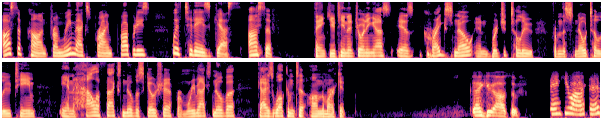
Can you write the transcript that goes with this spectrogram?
Asif Khan from Remax Prime Properties, with today's guests. Asif. Thank you, Tina. Joining us is Craig Snow and Bridget Teleu from the Snow Teleu team in Halifax, Nova Scotia from Remax Nova. Guys, welcome to On the Market. Thank you, Asif. Thank you, Asif.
